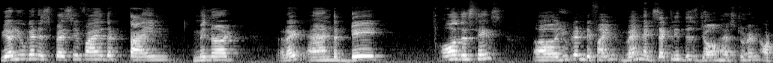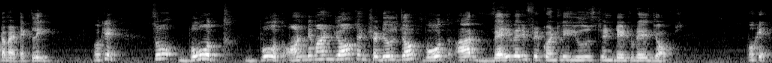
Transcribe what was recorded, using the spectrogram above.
where you can specify the time, minute, right and the day all these things uh, you can define when exactly this job has to run automatically. Okay? So both both on demand jobs and scheduled jobs both are very very frequently used in day to day jobs. Okay?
